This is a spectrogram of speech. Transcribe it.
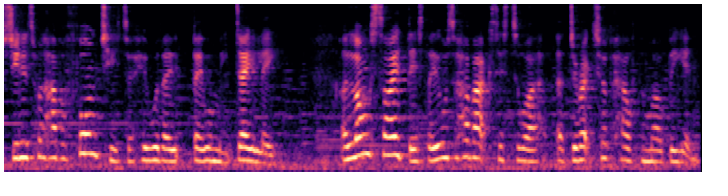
students will have a form tutor who will they, they will meet daily. Alongside this, they also have access to a, a Director of Health and Wellbeing.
